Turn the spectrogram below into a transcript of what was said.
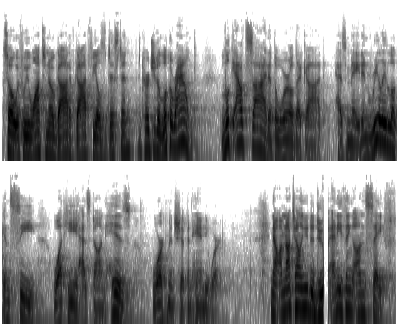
So, if we want to know God, if God feels distant, I encourage you to look around. Look outside at the world that God has made and really look and see what He has done, His workmanship and handiwork. Now, I'm not telling you to do anything unsafe.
